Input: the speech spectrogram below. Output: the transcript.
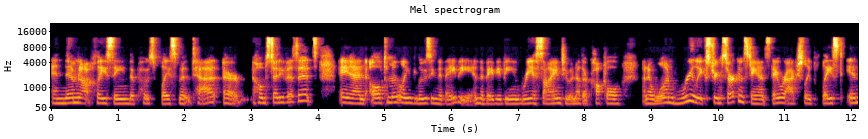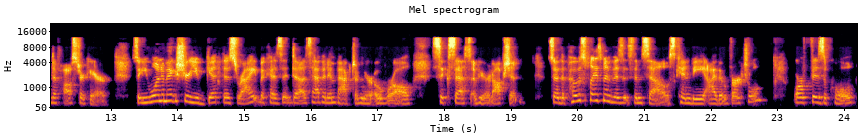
and them not placing the post placement test or home study visits and ultimately losing the baby and the baby being reassigned to another couple. And in one really extreme circumstance, they were actually placed into foster care. So you want to make sure you get this right because it does have an impact on your overall success of your adoption. So the post placement visits themselves can be either virtual or physical,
